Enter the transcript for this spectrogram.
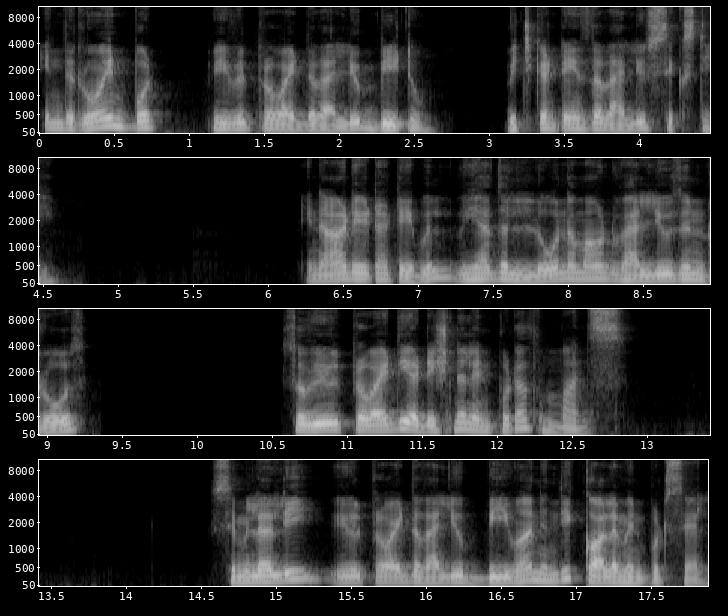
In the row input, we will provide the value B2, which contains the value 60. In our data table, we have the loan amount values in rows, so we will provide the additional input of months. Similarly, we will provide the value B1 in the column input cell.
